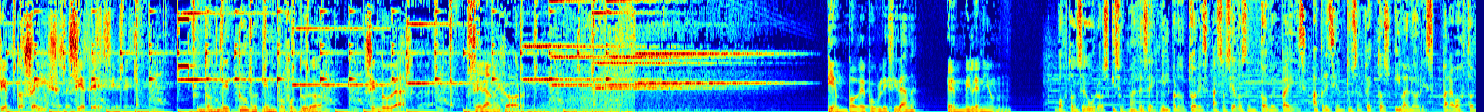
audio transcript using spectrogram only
1067. Donde todo tiempo futuro, sin dudas, será mejor. Tiempo de publicidad en Millennium. Boston Seguros y sus más de 6.000 productores asociados en todo el país aprecian tus afectos y valores. Para Boston,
